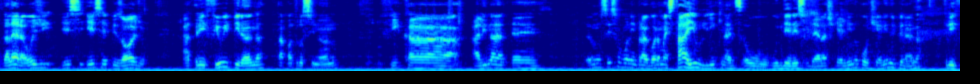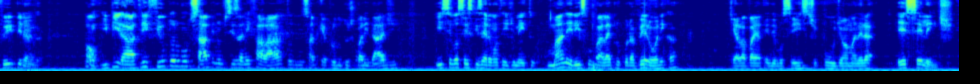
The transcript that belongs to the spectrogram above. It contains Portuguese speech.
Galera, hoje esse, esse episódio, a Trifil Ipiranga tá patrocinando. Fica ali na. é, eu não sei se eu vou lembrar agora, mas tá aí o link, na, o, o endereço dela, acho que é ali no Coutinho, ali no Ipiranga. Trifil Ipiranga. Bom, Ipi- a Trifil todo mundo sabe, não precisa nem falar, todo mundo sabe que é produto de qualidade. E se vocês quiserem um atendimento maneiríssimo, vai lá e procura a Verônica, que ela vai atender vocês, tipo, de uma maneira excelente.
